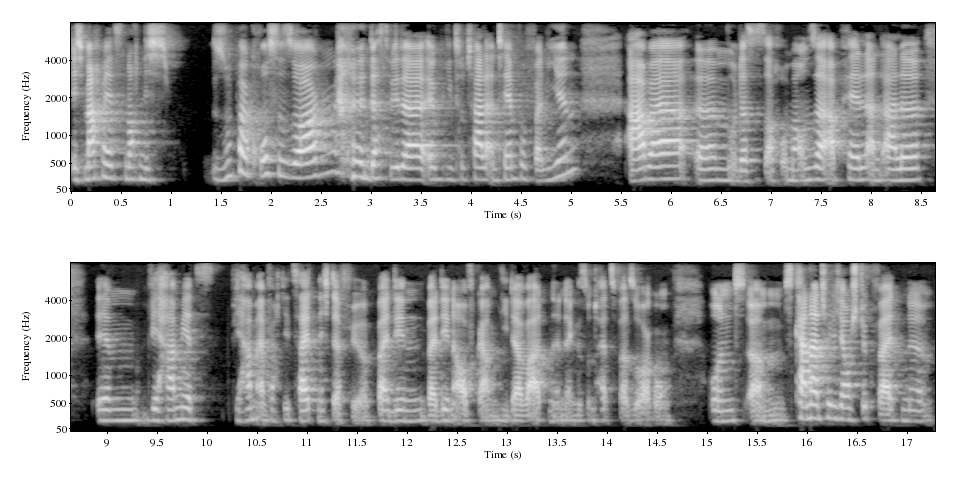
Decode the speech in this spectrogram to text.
ich mache mir jetzt noch nicht super große Sorgen, dass wir da irgendwie total an Tempo verlieren. Aber, ähm, und das ist auch immer unser Appell an alle, ähm, wir haben jetzt, wir haben einfach die Zeit nicht dafür bei den, bei den Aufgaben, die da warten in der Gesundheitsversorgung. Und ähm, es kann natürlich auch ein Stück weit eine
